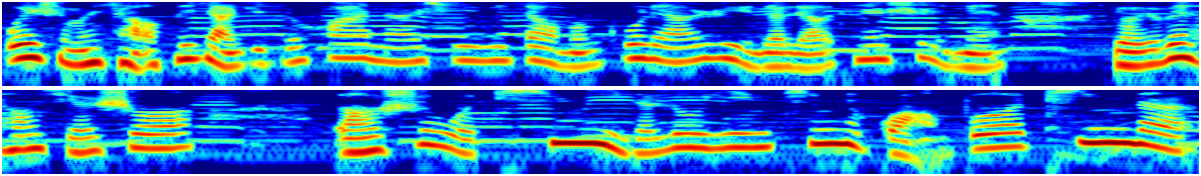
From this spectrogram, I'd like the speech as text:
为什么想要分享这句话呢？是因为在我们姑凉日语的聊天室里面，有一位同学说：“老师，我听你的录音，听的广播，听的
